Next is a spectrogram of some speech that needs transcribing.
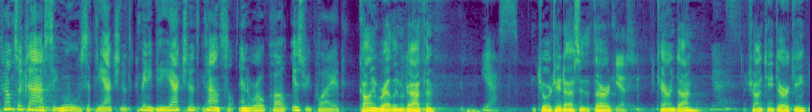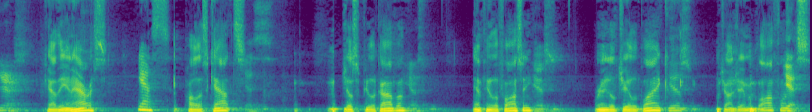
Councilor Darcy moves that the action of the committee be the action of the council, and a roll call is required. Colleen Bradley MacArthur. Yes. George A. Darcy III. Yes. Karen Dunn. Yes. Sean T. Durkee. Yes. Kathy Ann Harris. Yes. Paulus Katz. Yes. Joseph P. LaCava. Yes. Anthony LaFauci. Yes. Randall J. LeBlanc. Yes. John J. McLaughlin. Yes.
